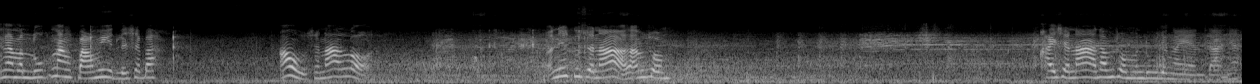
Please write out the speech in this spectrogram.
เนี่ยมันลุกนั่งปามีดเลยใช่ปะเอ้าชนะหรอ อันนี้คือชนะท่านผู้ชม ชนะท่านผู้ชมมันดูยังไงอะด่านเนี้ย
